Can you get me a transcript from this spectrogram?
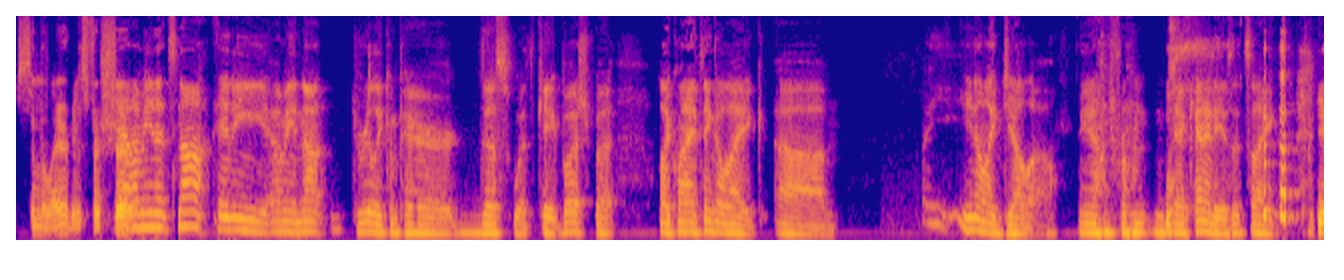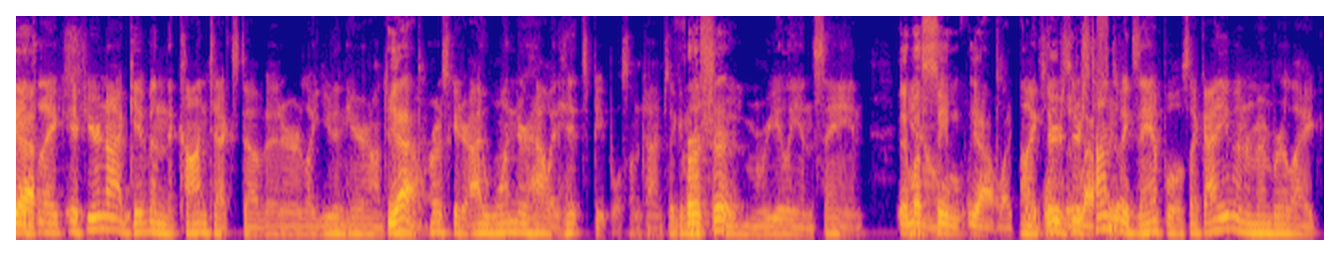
similarities for sure. yeah i mean it's not any i mean not to really compare this with kate bush but like when i think of like um you know like jello you know from dead kennedys it's like yeah, it's like if you're not given the context of it or like you didn't hear it on Yeah. pro skater i wonder how it hits people sometimes like it For must sure. seem really insane it must know, seem yeah like like there's there's tons of examples like i even remember like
